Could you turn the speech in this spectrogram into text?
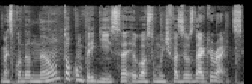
mas quando eu não tô com preguiça, eu gosto muito de fazer os Dark Rides.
